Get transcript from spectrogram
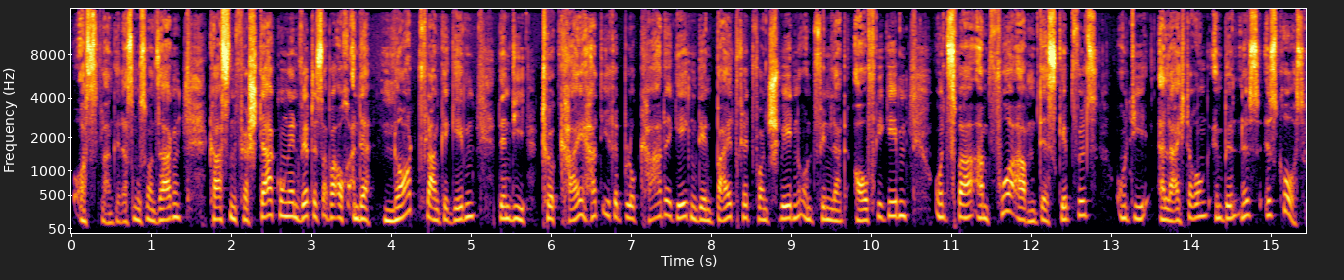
Ostflanke, das muss man sagen. Carsten, Verstärkungen wird es aber auch an der Nordflanke geben, denn die Türkei hat ihre Blockade gegen den Beitritt von Schweden und Finnland aufgegeben, und zwar am Vorabend des Gipfels, und die Erleichterung im Bündnis ist groß.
